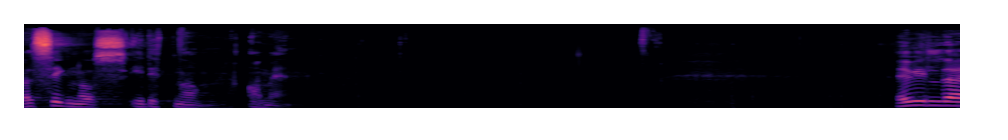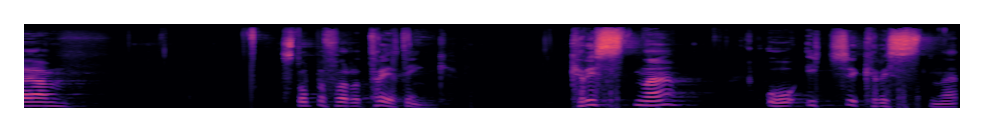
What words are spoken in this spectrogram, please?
Velsign oss i ditt navn. Amen. Jeg vil... stoppe for tre ting. Kristne og ikke-kristne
